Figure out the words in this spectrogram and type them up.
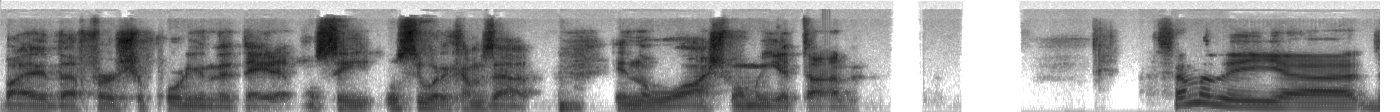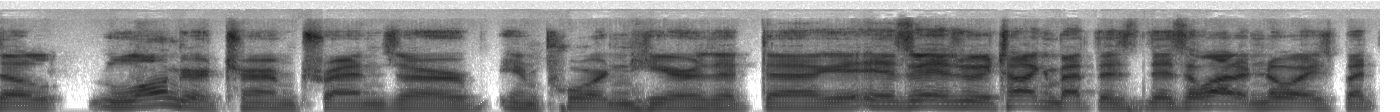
by the first reporting of the data. We'll see. We'll see what it comes out in the wash when we get done. Some of the uh, the longer term trends are important here. That uh, as, as we were talking about, there's there's a lot of noise, but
